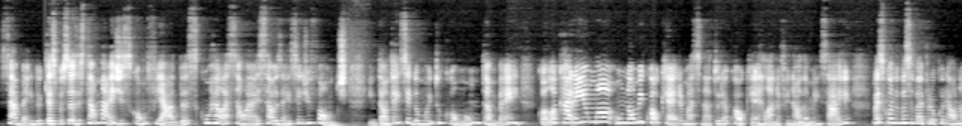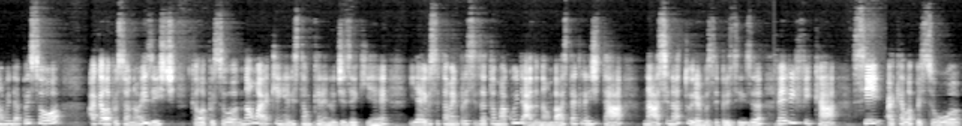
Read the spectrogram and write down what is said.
sabendo que as pessoas estão mais desconfiadas com relação a essa ausência de fonte. Então tem sido muito comum também colocarem uma, um nome qualquer, uma assinatura qualquer lá no final da mensagem, mas quando você vai procurar o nome da pessoa, aquela pessoa não existe, aquela pessoa não é quem eles estão querendo dizer que é, e aí você também precisa tomar cuidado. Não basta acreditar na assinatura, você precisa verificar se aquela pessoa,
